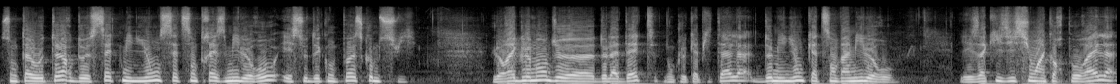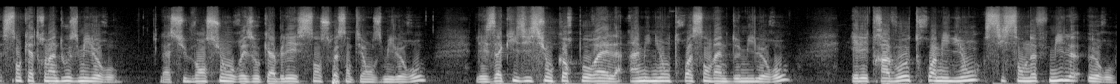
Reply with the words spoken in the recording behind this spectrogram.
sont à hauteur de 7 713 000 euros et se décomposent comme suit. Le règlement de, la dette, donc le capital, 2 420 000 euros. Les acquisitions incorporelles, 192 000 euros la subvention au réseau câblé 171 000 euros, les acquisitions corporelles 1 322 000 euros et les travaux 3 609 000 euros.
